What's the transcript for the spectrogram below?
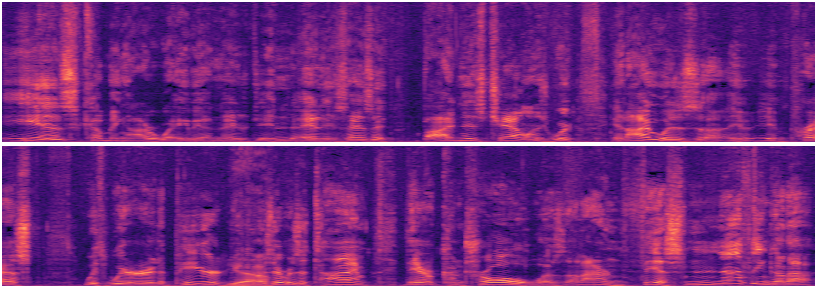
is coming our way, and, and, and it says that Biden is challenged. We're, and I was uh, impressed with where it appeared because Yeah. there was a time their control was an iron fist. Nothing got out,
